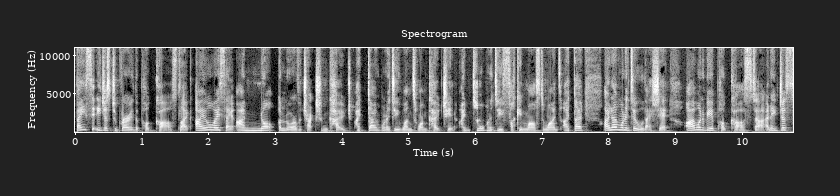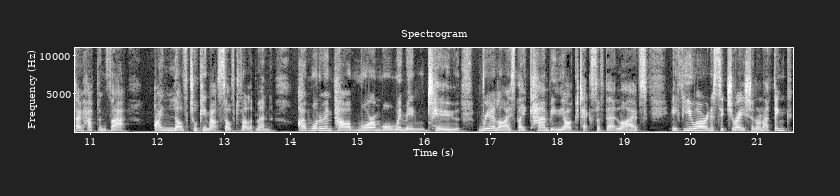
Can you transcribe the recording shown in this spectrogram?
basically just to grow the podcast. Like I always say, I'm not a law of attraction coach. I don't want to do one-to-one coaching. I don't want to do fucking masterminds. I don't I don't want to do all that shit. I want to be a podcaster. And it just so happens that I love talking about self development. I want to empower more and more women to realize they can be the architects of their lives. If you are in a situation, and I think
